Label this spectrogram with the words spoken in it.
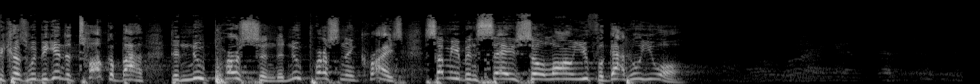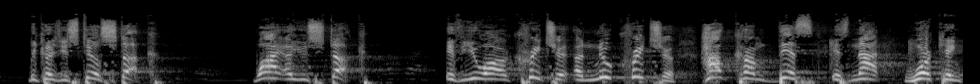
Because we begin to talk about the new person, the new person in Christ. Some of you have been saved so long you forgot who you are. Because you're still stuck. Why are you stuck? If you are a creature, a new creature, how come this is not working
